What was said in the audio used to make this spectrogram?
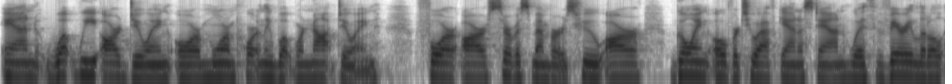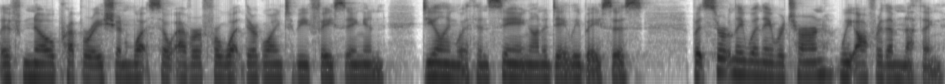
and what we are doing, or more importantly, what we're not doing for our service members who are going over to Afghanistan with very little, if no, preparation whatsoever for what they're going to be facing and dealing with and seeing on a daily basis. But certainly when they return, we offer them nothing.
